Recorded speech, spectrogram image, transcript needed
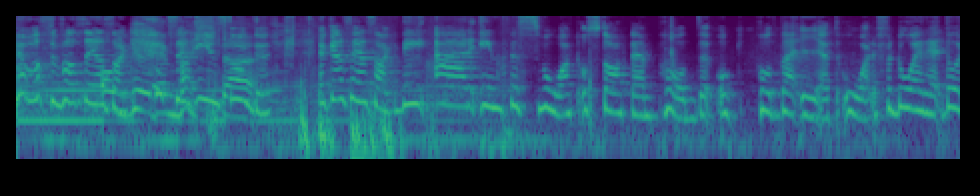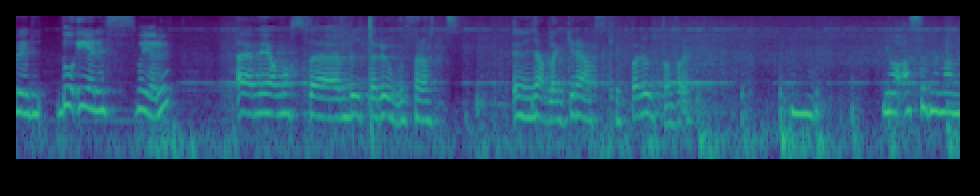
Jag måste bara säga en Åh, sak. Gud, det är Sen värsta. insåg du. Jag kan säga en sak. Det är inte svårt att starta en podd och podda i ett år. För då är det, då är det, då är det vad gör du? Nej, men jag måste byta rum för att en jävla gräsklippare utanför. Ja, alltså när man,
